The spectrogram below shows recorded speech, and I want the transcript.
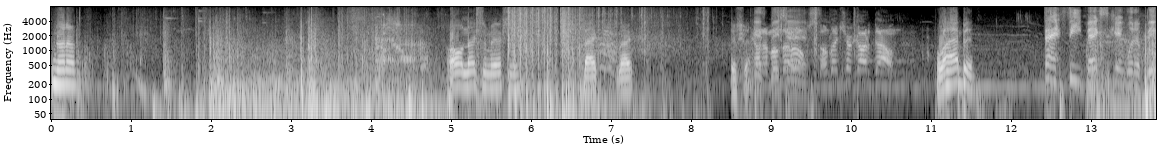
No, no. Oh, next to me, me. Back, back. Good shit. Got him on the ropes. Don't let your guard down. What happened? Fat feet Mexican with a big,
